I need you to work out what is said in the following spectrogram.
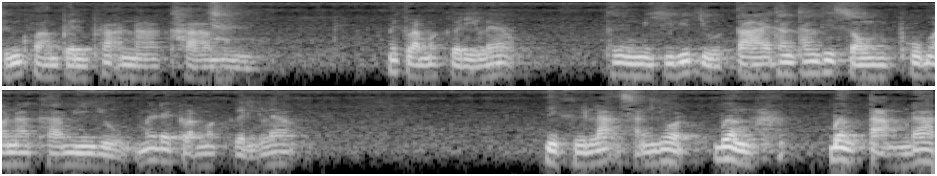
ถึงความเป็นพระอนาคามี ไม่กลับมาเกิดอีกแล้ว ถ้ายังมีชีวิตอยู่ตายทั้งๆทที่ทรงภูมินาคามีอยู่ ไม่ได้กลับมาเกิดอีกแล้ว นี่คือละสังโยชน์เบื้องเบื้องต่ำได้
